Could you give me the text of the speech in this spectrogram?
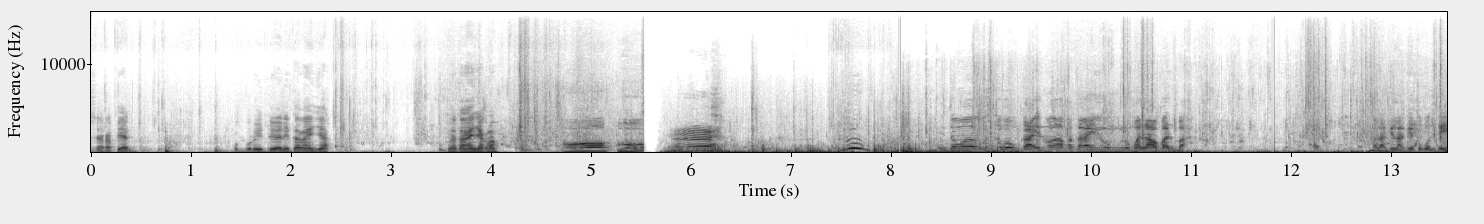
Sarap yan. Paborito yan ni Tangay Jack. Na Tangay Jack no? Opo. Ah! Woo! Ito mga gusto kong kain mga katay yung lumalaban ba? Malaki-laki to konti.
